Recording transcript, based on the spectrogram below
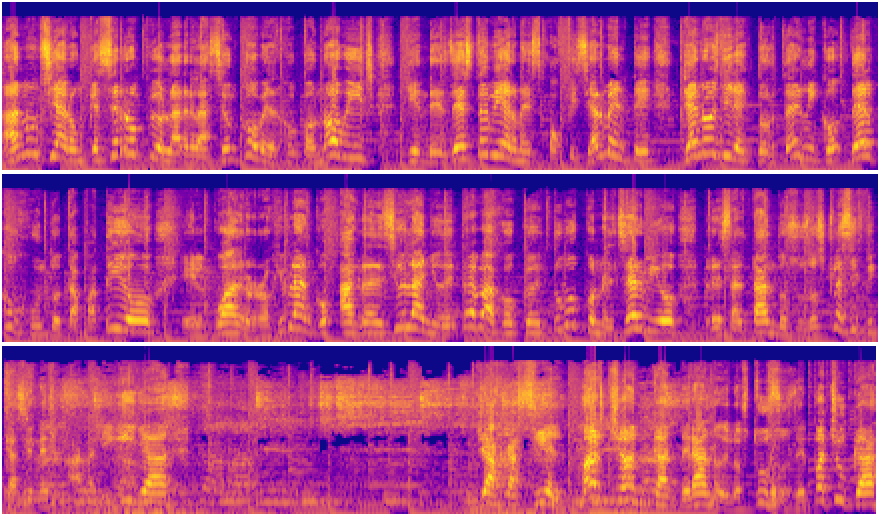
anunciaron que se rompió la relación con Paunovic, quien desde este viernes oficialmente ya no es director técnico del conjunto tapatío. El cuadro rojiblanco agradeció el año de trabajo que tuvo con el serbio, resaltando sus dos clasificaciones a la liguilla. Yajaciel Marchan, canterano de los Tuzos del Pachuca,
